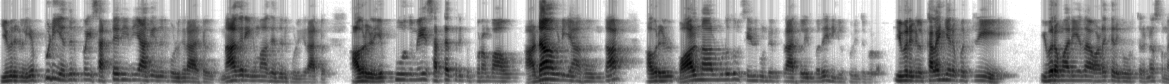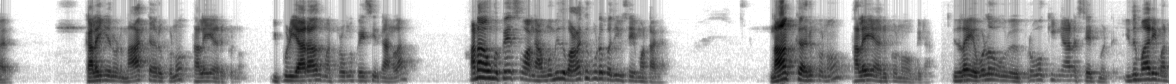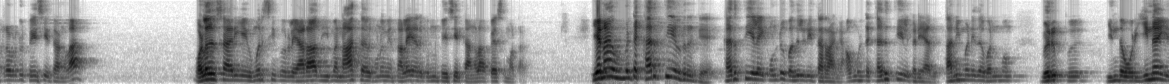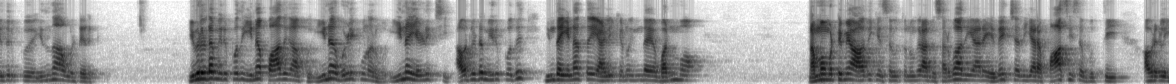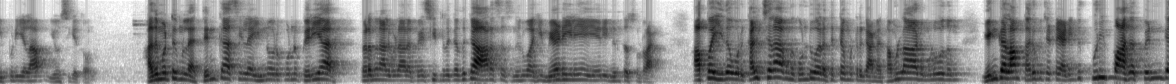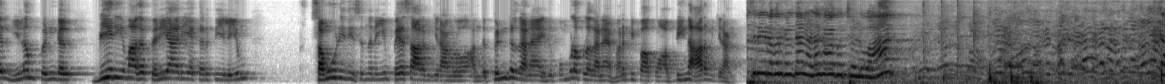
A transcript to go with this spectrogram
இவர்கள் எப்படி எதிர்ப்பை சட்ட ரீதியாக எதிர்கொள்கிறார்கள் நாகரிகமாக எதிர்கொள்கிறார்கள் அவர்கள் எப்போதுமே சட்டத்திற்கு புறம்பாகவும் அடாவடியாகவும் தான் அவர்கள் வாழ்நாள் முழுவதும் செய்து கொண்டிருக்கிறார்கள் என்பதை நீங்கள் புரிந்து கொள்ளும் இவர்கள் கலைஞரை பற்றி இவரை மாதிரியே தான் வழக்கறிஞர் ஒருத்தர் என்ன சொன்னார்? கலைஞரோட நாக்கை இருக்கணும் தலையை இருக்கணும். இப்படி யாராவது மற்றவங்க பேசியிருக்காங்களா? ஆனால் அவங்க பேசுவாங்க. அவங்க மீது வழக்கு கூட பதிவு செய்ய மாட்டாங்க. நாக்கு அறுக்கணும் தலையை அறுக்கணும் அப்படின்னா. இதெல்லாம் எவ்வளோ ஒரு ப்ரோவோக்கிங்கான ஸ்டேட்மெண்ட் இது மாதிரி மற்றவர்கள் பேசியிருக்காங்களா? வலதுசாரியை விமர்சிப்பவர்கள் யாராவது இவன் நாக்க இருக்கணும் இவன் தலையாக இருக்கணும்னு பேசியிருக்காங்களா? பேச மாட்டாங்க. ஏன்னா உங்கள்கிட்ட கருத்தியல் இருக்கு. கருத்தியலை கொண்டு பதிலடி தர்றாங்க. அவங்கள்ட்ட கருத்தியல் கிடையாது. தனி மனித வன்மம் வெறுப்பு இந்த ஒரு இன எதிர்ப்பு இதுதான் அவங்கள்ட்ட இருக்கு. இவரிடம் இருப்பது இன பாதுகாப்பு இன விழிப்புணர்வு இன எழுச்சி. அவர்களிடம் இருப்பது இந்த இனத்தை அழிக்கணும் இந்த வன்மம். நம்ம மட்டுமே ஆதிக்கம் செலுத்தணுங்கிற அந்த சர்வாதிகார எதேச்சதிகார பாசிச புத்தி அவர்களை இப்படியெல்லாம் யோசிக்க தோணும். அது மட்டும் இல்லை தென்காசியில் இன்னொரு பொண்ணு பெரியார் பிறந்தநாள் விழாவில் பேசிகிட்டு இருக்கிறதுக்கு ஆர்எஸ்எஸ் நிர்வாகி மேடையிலேயே ஏறி நிறுத்த சொல்கிறாங்க அப்போ இதை ஒரு கல்ச்சராக அவங்க கொண்டு வர திட்டமிட்டிருக்காங்க. தமிழ்நாடு முழுவதும் எங்கெல்லாம் கருப்பு சட்டை அணிந்து குறிப்பாக பெண்கள் இளம் பெண்கள் வீரியமாக பெரியாரிய கருத்தியிலையும் சமூக நீதி சிந்தனையும் பேச ஆரம்பிக்கிறாங்களோ அந்த பெண்கள் தானே இது பொம்பளை பிள்ளை தானே மிரட்டி பார்ப்போம் அப்படின்னு ஆரம்பிக்கிறாங்க. ஆசிரியர் அவர்கள் தான் அழகாக சொல்லுவார்.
